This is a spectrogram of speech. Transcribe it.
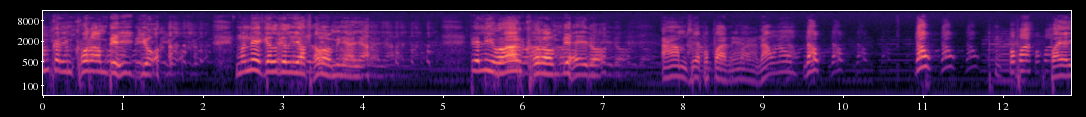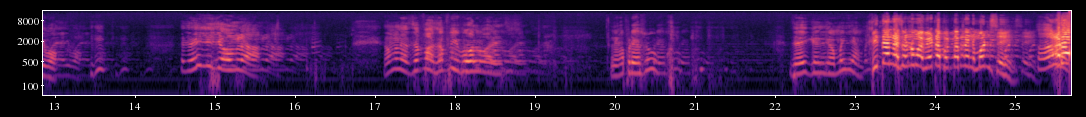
એમ કરીને ખોરામ બેહી ગયો. મને ગલગલિયા થવા મળ્યા અહીંયા. પેલી વાર ખોરામ બેહરો આમ છે પપ્પા ને રાવ નાવ રાવ. રાવ. પપ્પા ભાઈ આવ્યો. જોઈ લીધો હમણાં? હમણાં જપા જપી બોલવાની. આપણે શું? જય ગંગા મૈયા. પિતાના ચરણોમાં બેટા પણ તમને મન છે અરે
